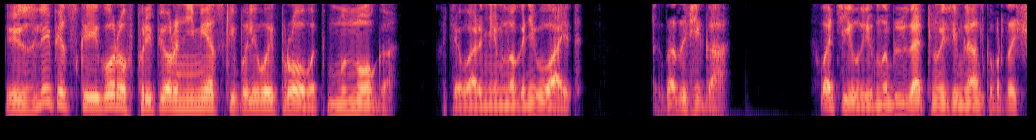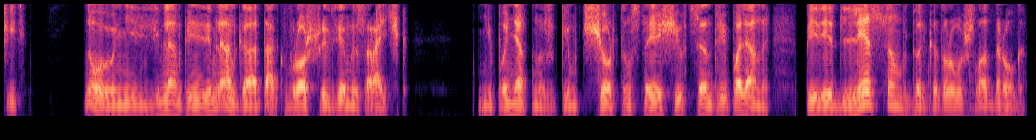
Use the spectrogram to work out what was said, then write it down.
Из Липецка Егоров припер немецкий полевой провод. Много. Хотя в армии много не бывает. Тогда дофига. Хватило и в наблюдательную землянку протащить. Ну, не землянка, не землянка, а так вросший в землю сарайчик. Непонятно, за каким чертом стоящий в центре поляны, перед лесом, вдоль которого шла дорога.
